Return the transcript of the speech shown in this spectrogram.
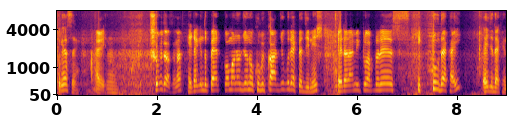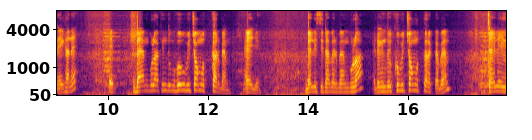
ঠিক আছে? এই। সুবিধা আছে না? এটা কিন্তু প্যাড কমানোর জন্য খুবই কার্যকরী একটা জিনিস। এটার আমি একটু আপনাদের একটু দেখাই। এই যে দেখেন এইখানে। এই ব্যায়ামগুলা কিন্তু খুবই চমৎকার ব্যায়াম। এই যে বেলি সিটআপের ব্যায়ামগুলা এটা কিন্তু খুবই চমৎকার একটা ব্যায়াম। চাইলে এই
